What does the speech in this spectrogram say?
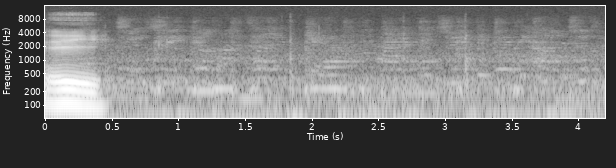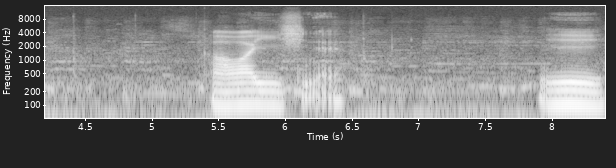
えいかわいいしねいい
